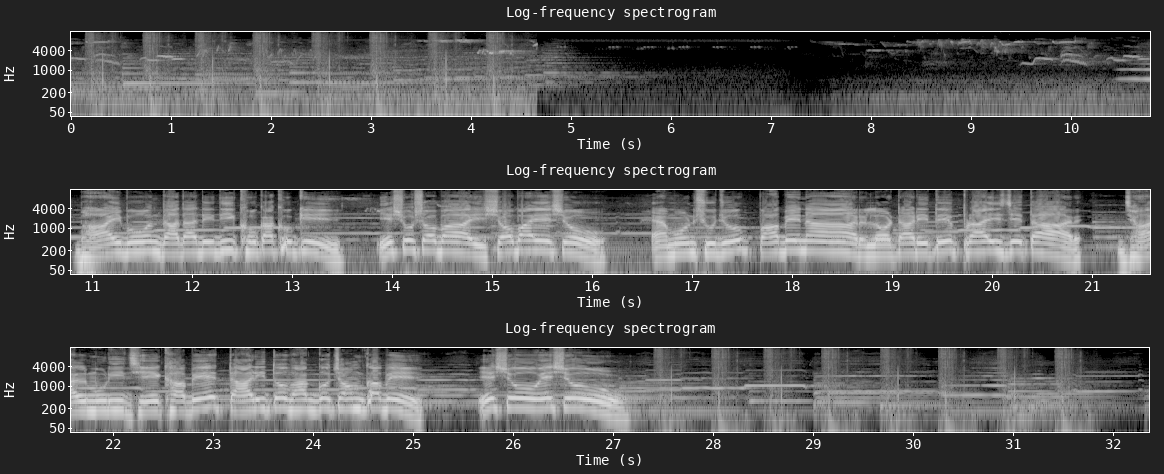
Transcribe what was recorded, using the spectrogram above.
ভাই বোন দাদা দিদি খোকা খুকি এসো সবাই সবাই এসো। এমন সুযোগ পাবে না আর লটারিতে প্রাইজ জেতার। ঝালমুড়ি যে খাবে তারই তো ভাগ্য চমকাবে। এসো এসো।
